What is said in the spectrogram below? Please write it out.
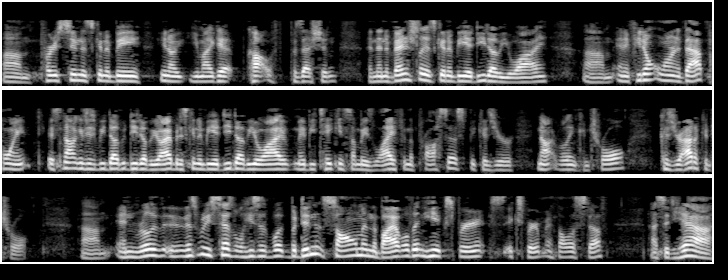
um, pretty soon it's going to be, you know, you might get caught with possession, and then eventually it's going to be a DWI. Um, and if you don't learn at that point, it's not going to just be DWI, but it's going to be a DWI, maybe taking somebody's life in the process because you're not really in control, because you're out of control. Um, and really, this is what he says. Well, he says, but, didn't Solomon the Bible, didn't he experiment with all this stuff? I said, yeah.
